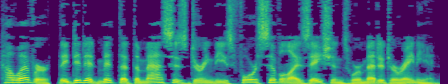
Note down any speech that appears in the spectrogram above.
However, they did admit that the masses during these four civilizations were Mediterranean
